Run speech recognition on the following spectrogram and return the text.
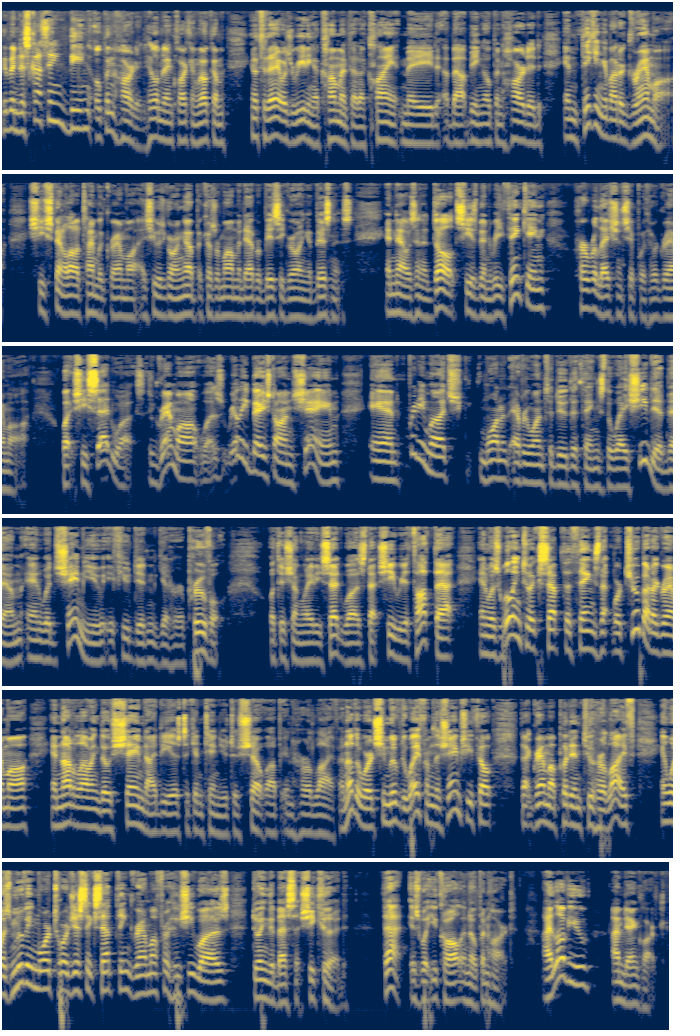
We've been discussing being open-hearted. Hello, Dan Clark, and welcome. You know, today I was reading a comment that a client made about being open-hearted and thinking about her grandma. She spent a lot of time with grandma as she was growing up because her mom and dad were busy growing a business. And now as an adult, she has been rethinking her relationship with her grandma. What she said was, grandma was really based on shame and pretty much wanted everyone to do the things the way she did them and would shame you if you didn't get her approval. What this young lady said was that she rethought that and was willing to accept the things that were true about her grandma and not allowing those shamed ideas to continue to show up in her life. In other words, she moved away from the shame she felt that grandma put into her life and was moving more toward just accepting grandma for who she was, doing the best that she could. That is what you call an open heart. I love you. I'm Dan Clark.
